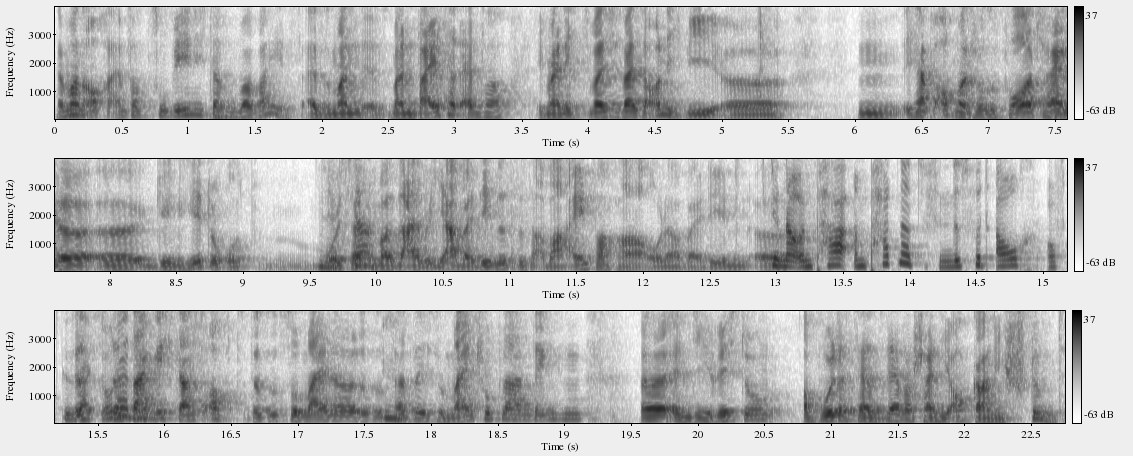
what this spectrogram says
wenn man auch einfach zu wenig darüber weiß. Also man, man weiß halt einfach, ich meine, ich zum Beispiel weiß auch nicht, wie, äh, hm, ich habe auch manchmal so Vorurteile äh, gegen Heteros, wo Ja, ich dann klar. immer sage, ja, bei denen ist es aber einfacher oder bei denen... Äh, genau, ein Paar, einen Partner zu finden, das wird auch oft gesagt, das, oder? das sage ich ganz oft. Das ist so meine, das ist tatsächlich so mein Schubladendenken äh, in die Richtung, obwohl das ja sehr wahrscheinlich auch gar nicht stimmt.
